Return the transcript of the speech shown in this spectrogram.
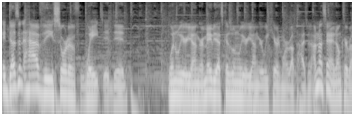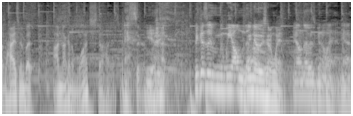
It doesn't have the sort of weight it did when we were younger. Maybe that's because when we were younger we cared more about the Heisman. I'm not saying I don't care about the Heisman, but I'm not going to watch the Heisman. Yeah. because I mean, we all know. We know who's going to win. We all know who's going to win. Yeah.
